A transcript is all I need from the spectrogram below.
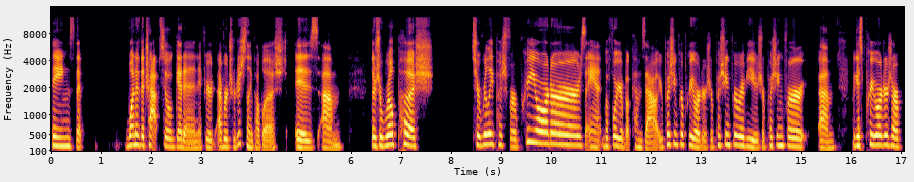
things that one of the traps you'll get in if you're ever traditionally published is um there's a real push to really push for pre-orders and before your book comes out you're pushing for pre-orders you're pushing for reviews you're pushing for um because pre-orders are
